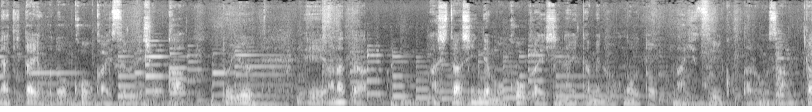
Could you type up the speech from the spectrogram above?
泣きたいほど後悔するでしょうか？という、えー、あなた明日死んでも後悔しないためのノート翡翠小太郎さんが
